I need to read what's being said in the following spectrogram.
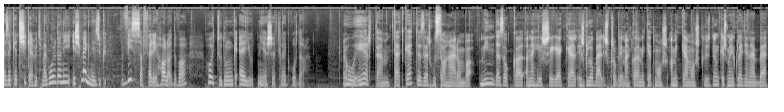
ezeket sikerült megoldani, és megnézzük visszafelé haladva, hogy tudunk eljutni esetleg oda. Ó, értem. Tehát 2023-ban mindazokkal a nehézségekkel és globális problémákkal, amiket most, amikkel most küzdünk, és mondjuk legyen ebbe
